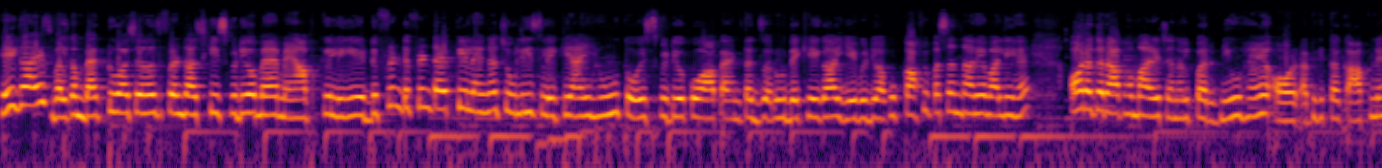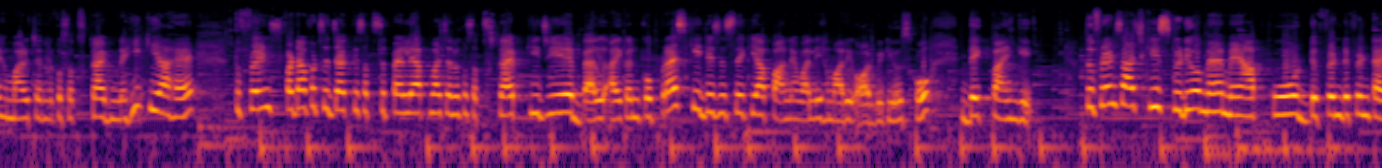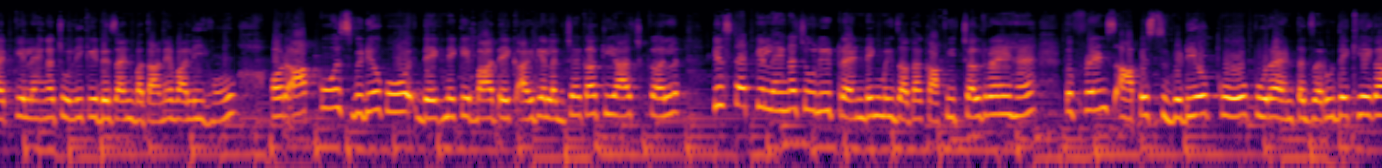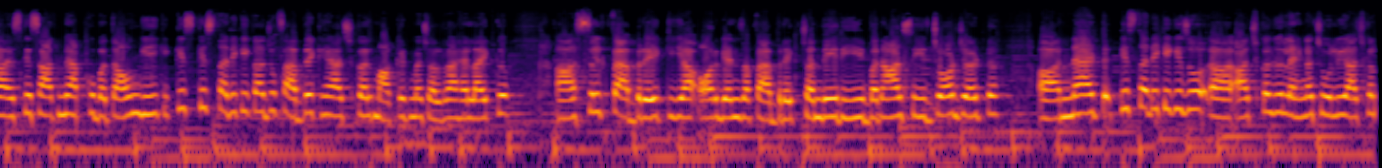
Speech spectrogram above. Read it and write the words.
Hey guys welcome back to our channel friend आज की इस वीडियो में मैं आपके लिए डिफरेंट डिफरेंट टाइप के लहंगा चोलीज लेके आई हूँ तो इस वीडियो को आप एंड तक ज़रूर देखिएगा। ये वीडियो आपको काफ़ी पसंद आने वाली है। और अगर आप हमारे चैनल पर न्यू हैं और अभी तक आपने हमारे चैनल को सब्सक्राइब नहीं किया है तो फ्रेंड्स फटाफट से जाके सबसे पहले आप हमारे चैनल को सब्सक्राइब कीजिए। बेल आइकन को प्रेस कीजिए, जिससे कि आप आने वाली हमारी और वीडियोज़ को देख पाएँगे। तो फ्रेंड्स आज की इस वीडियो में मैं आपको डिफरेंट डिफरेंट टाइप के लहंगा चोली के डिज़ाइन बताने वाली हूँ और आपको इस वीडियो को देखने के बाद एक आइडिया लग जाएगा कि आजकल किस टाइप के लहंगा चोली ट्रेंडिंग में ज़्यादा काफ़ी चल रहे हैं। तो फ्रेंड्स आप इस वीडियो को पूरा एंड तक ज़रूर देखिएगा। इसके साथ मैं आपको बताऊँगी कि किस किस तरीके का जो फैब्रिक है आजकल मार्केट में चल रहा है लाइक सिल्क फैब्रिक या organza fabric Chanderi, Banarasi, georgette net किस तरीके की जो आजकल जो लहंगा चोली आजकल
